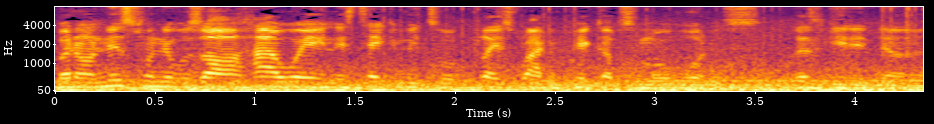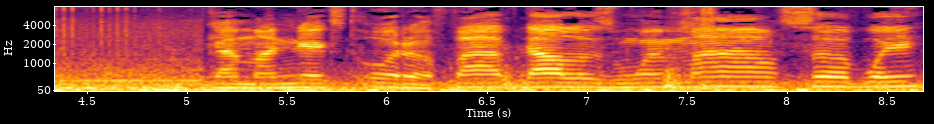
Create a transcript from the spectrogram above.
But on this one, it was all highway and it's taking me to a place where I can pick up some more orders. Let's get it done. Got my next order, $5 one mile Subway.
